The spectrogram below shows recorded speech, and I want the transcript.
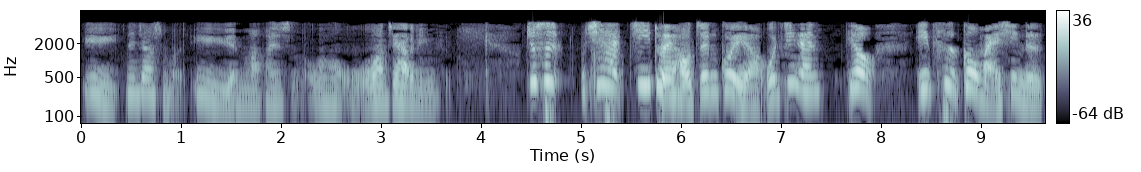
芋，那叫什么芋圆吗？还是什么？我我忘记它的名字。就是现在鸡腿好珍贵啊，我竟然要一次购买性的，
